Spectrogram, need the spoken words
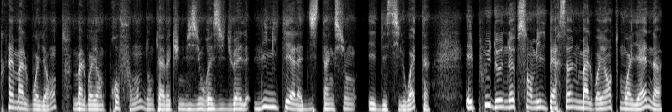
très malvoyantes, malvoyantes profondes, donc avec une vision résiduelle limitée à la distinction et des silhouettes, et plus de 900 000 personnes malvoyantes moyennes,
